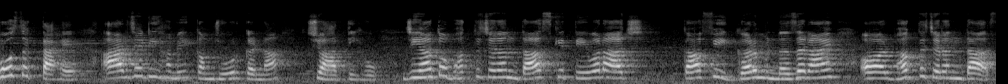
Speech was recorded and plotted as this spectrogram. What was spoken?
हो सकता है आरजेडी हमें कमज़ोर करना चाहती हो। जी हाँ तो भक्त चरण दास के तेवर आज काफ़ी गर्म नज़र आए और भक्त चरण दास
